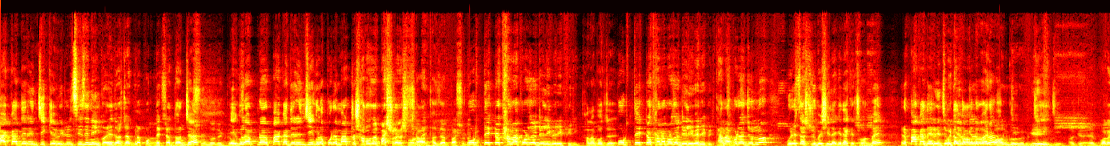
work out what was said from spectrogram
পাকা দেড় ইঞ্চি কেমিক্যাল সিজনিং করে দরজাগুলো প্রত্যেকটা দরজা। এগুলো আপনার পাকা দেড় ইঞ্চি এগুলো পরে মাত্র সাত হাজার পাঁচশো টাকা সময় ভাই। প্রত্যেকটা থানা পর্যায়ে ডেলিভারি ফ্রি থানা পর্যায়ে? প্রত্যেকটা থানা পর্যায়ে ডেলিভারি ফ্রি থানা পর্যায়ের জন্য কুড়ি চারশো বেশি লাগে। দেখেন শোন ভাই এটা পাকা দেড় ওটা। বহন করবেন। জি জি ওকে এরপরে?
